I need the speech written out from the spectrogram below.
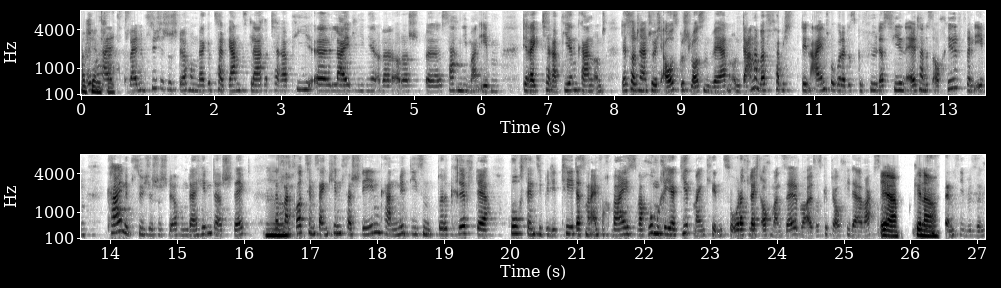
auf jeden um Fall. Halt, weil eine psychische Störung, da gibt es halt ganz klare Therapieleitlinien oder, oder äh, Sachen, die man eben direkt therapieren kann. Und das sollte natürlich ausgeschlossen werden. Und dann aber habe ich den Eindruck oder das Gefühl, dass vielen Eltern das auch hilft, wenn eben keine psychische Störung dahinter steckt, mhm. dass man trotzdem sein Kind verstehen kann mit diesem Begriff der Hochsensibilität, dass man einfach weiß, warum reagiert mein Kind so oder vielleicht auch man selber. Also es gibt ja auch viele Erwachsene, ja, genau. die sensibel sind.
